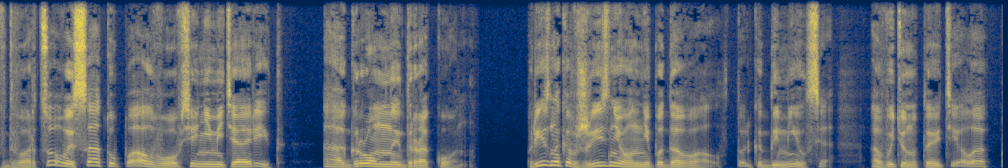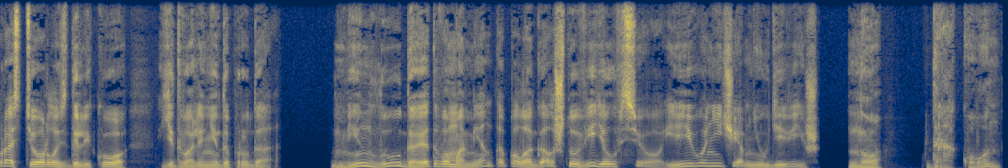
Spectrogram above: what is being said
В дворцовый сад упал вовсе не метеорит, а огромный дракон. Признаков жизни он не подавал, только дымился, а вытянутое тело простерлось далеко, едва ли не до пруда. Мин Лу до этого момента полагал, что видел все, и его ничем не удивишь. Но дракон?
